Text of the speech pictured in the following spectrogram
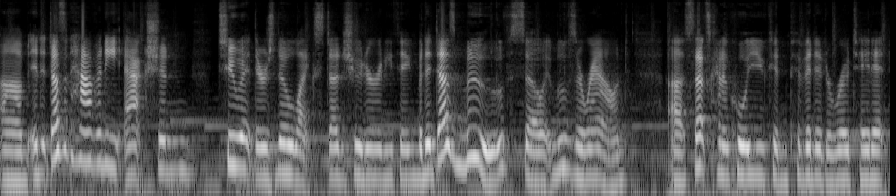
Um, and it doesn't have any action to it. There's no like stun shooter or anything, but it does move, so it moves around. Uh, so that's kind of cool. You can pivot it or rotate it.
